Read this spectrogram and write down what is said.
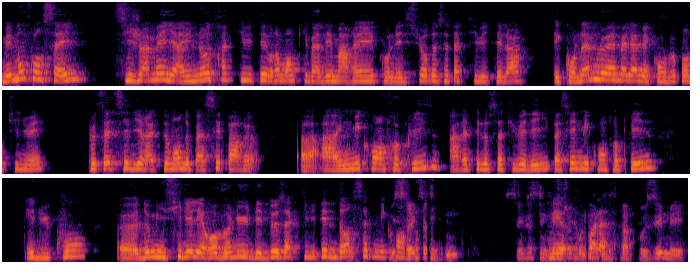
Mais mon conseil, si jamais il y a une autre activité vraiment qui va démarrer, qu'on est sûr de cette activité-là et qu'on aime le MLM et qu'on veut continuer, peut-être c'est directement de passer par euh, à une micro-entreprise, arrêter le statut VDI, passer à une micro-entreprise et du coup euh, domicilier les revenus des deux activités dans cette micro-entreprise. C'est vrai que c'est une question qu'on n'a pas posée, mais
